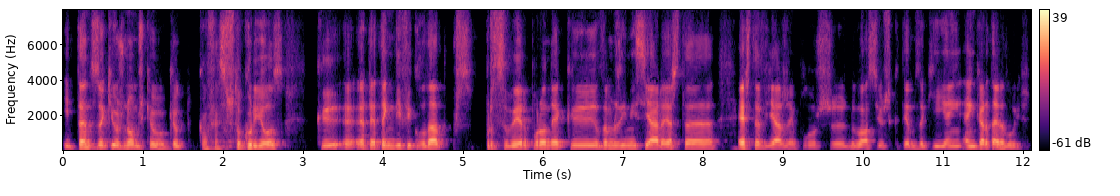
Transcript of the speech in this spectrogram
e tantos aqui os nomes que eu, que eu confesso estou curioso que uh, até tenho dificuldade de perceber por onde é que vamos iniciar esta, esta viagem pelos eh, negócios que temos aqui em, em carteira, Luís.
